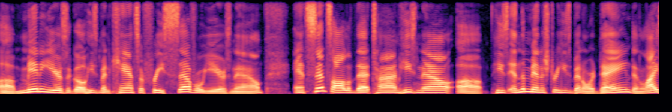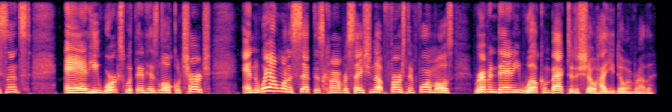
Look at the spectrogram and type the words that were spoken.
Uh, many years ago, he's been cancer free several years now, and since all of that time, he's now uh, he's in the ministry. He's been ordained and licensed, and he works within his local church. And the way I want to set this conversation up, first and foremost, Reverend Danny, welcome back to the show. How you doing, brother?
